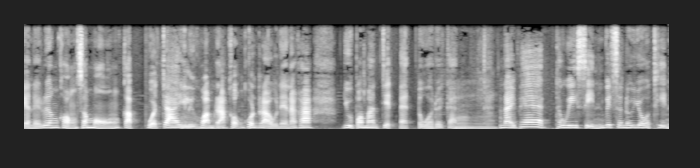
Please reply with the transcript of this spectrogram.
กันในเรื่องของสมองกับหัวใจหรือความรักของคนเราเนี่ยนะคะ อยู่ประมาณ 7-8 ตัวด้วยกันนายแพทย์ทวีสิน วิษณุโยธิน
